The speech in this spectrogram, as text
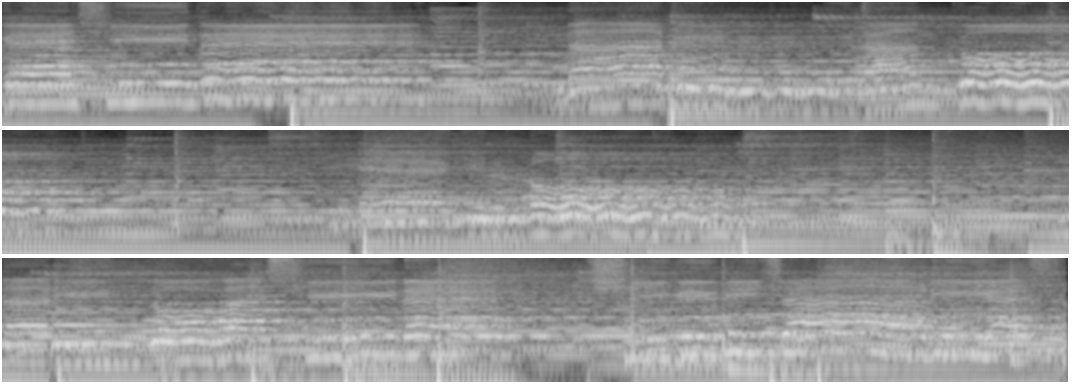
계시네. 나를 안고 자리에서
